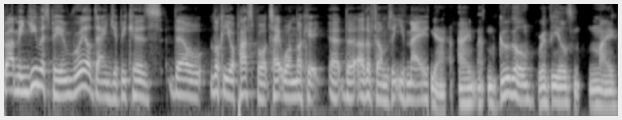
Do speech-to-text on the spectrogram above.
But I mean, you must be in real danger because they'll look at your passport, take one look at uh, the other films that you've made. Yeah, I, Google reveals my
